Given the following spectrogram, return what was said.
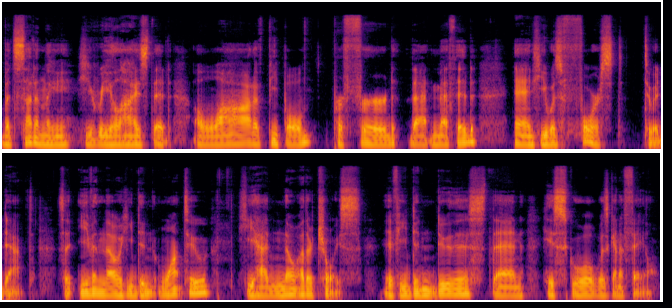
But suddenly he realized that a lot of people preferred that method and he was forced to adapt. So even though he didn't want to, he had no other choice if he didn't do this, then his school was going to fail,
